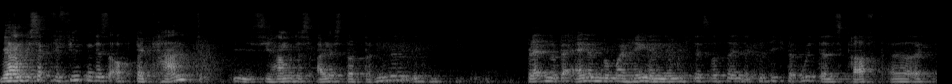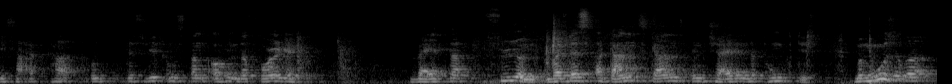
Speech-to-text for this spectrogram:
Wir haben gesagt, wir finden das auch bei Kant. Sie haben das alles da drinnen. Ich bleibe nur bei einem nochmal hängen, nämlich das, was er in der Kritik der Urteilskraft äh, gesagt hat. Und das wird uns dann auch in der Folge weiterführen, weil das ein ganz, ganz entscheidender Punkt ist. Man muss aber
